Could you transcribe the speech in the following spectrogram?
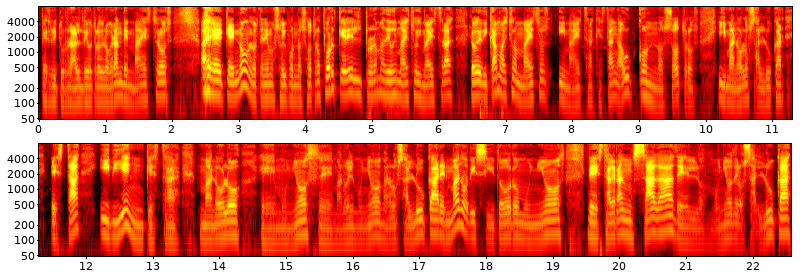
Pedro Iturralde, otro de los grandes maestros, eh, que no lo tenemos hoy por nosotros, porque el programa de hoy, maestros y maestras, lo dedicamos a estos maestros y maestras que están aún con nosotros. Y Manolo Sanlúcar está, y bien que está. Manolo eh, Muñoz, eh, Manuel Muñoz, Manolo Sanlúcar, hermano de Isidoro Muñoz, de esta gran saga de los Muñoz de los Sanlúcar,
